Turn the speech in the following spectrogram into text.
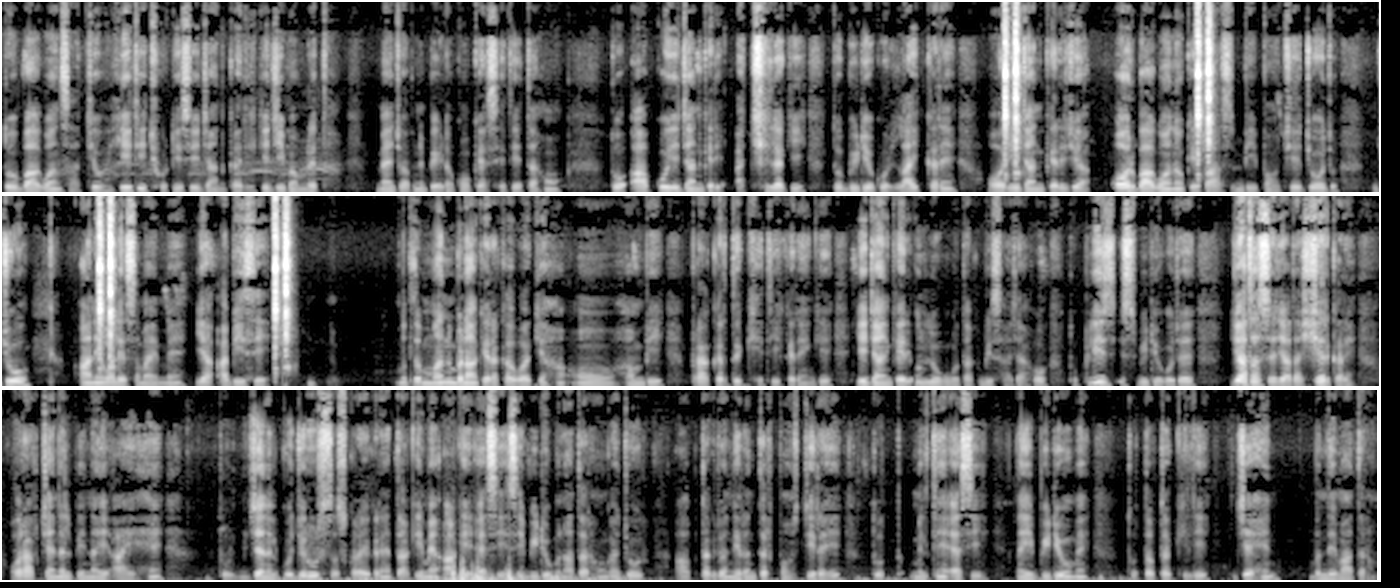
तो बागवान साथियों, ये थी छोटी सी जानकारी कि जीवामृत मैं जो अपने पेड़ों को कैसे देता हूँ। तो आपको ये जानकारी अच्छी लगी तो वीडियो को लाइक करें और ये जानकारी जो और बागवानों के पास भी पहुँचे, जो जो जो आने वाले समय में या अभी से मतलब मन बना के रखा हुआ कि हाँ ओ, हम भी प्राकृतिक खेती करेंगे। ये जानकारी उन लोगों तक भी साझा हो। तो प्लीज़ इस वीडियो को जो है ज़्यादा से ज़्यादा शेयर करें। और आप चैनल पे नए आए हैं तो चैनल को ज़रूर सब्सक्राइब करें ताकि मैं आगे ऐसी ऐसी वीडियो बनाता रहूँगा जो आप तक जो निरंतर पहुँचती रहे। तो मिलते हैं ऐसी नई वीडियो में। तो तब तक के लिए जय हिंद वंदे मातरम।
